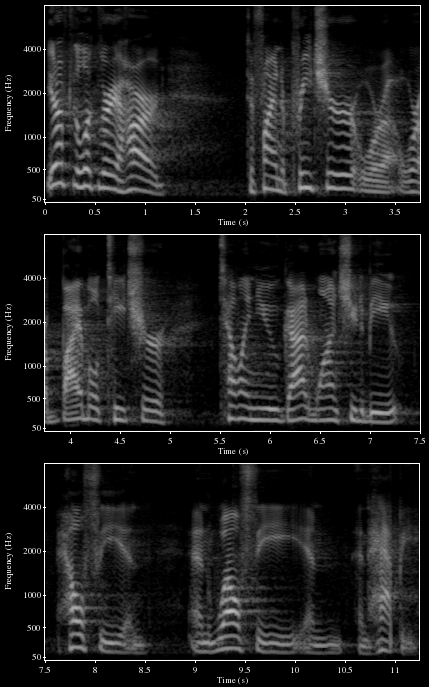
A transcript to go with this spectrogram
You don't have to look very hard to find a preacher or a, or a Bible teacher telling you God wants you to be healthy and, and wealthy and, and happy.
